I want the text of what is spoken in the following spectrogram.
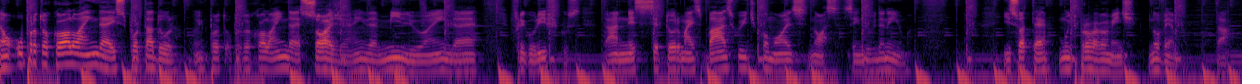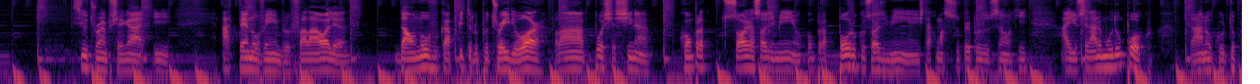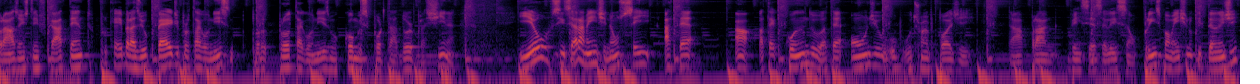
Então, o protocolo ainda é exportador, o protocolo ainda é soja, ainda é milho, ainda é frigoríficos, tá? nesse setor mais básico e de commodities, nossa, sem dúvida nenhuma. Isso até muito provavelmente novembro. Tá? Se o Trump chegar e até novembro falar, olha, dar um novo capítulo para o trade war, falar, ah, poxa, China compra soja só de mim, ou compra porco só de mim, a gente está com uma superprodução aqui, aí o cenário muda um pouco. Tá? No curto prazo a gente tem que ficar atento, porque aí o Brasil perde protagonismo, protagonismo como exportador para a China. E eu, sinceramente, não sei até, até quando, até onde o, o Trump pode ir tá? para vencer essa eleição, principalmente no que tange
